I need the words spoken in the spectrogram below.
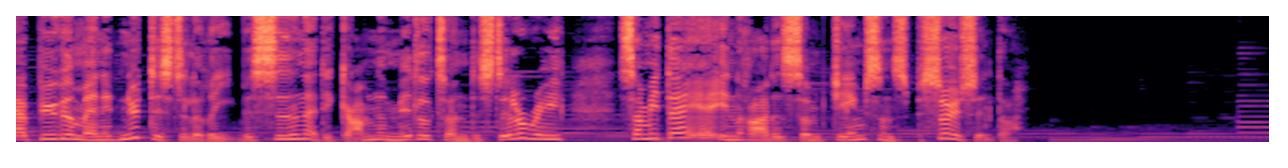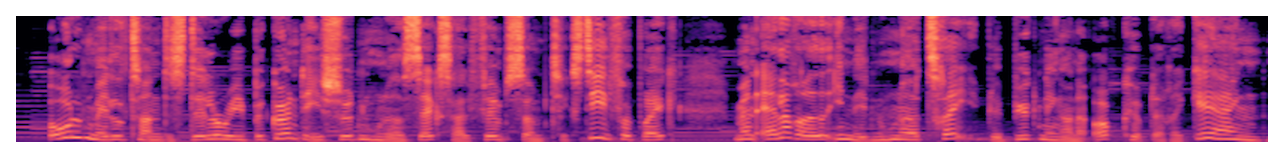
Her byggede man et nyt destilleri ved siden af det gamle Middleton Distillery, som i dag er indrettet som Jamesons besøgscenter. Old Middleton Distillery begyndte i 1796 som tekstilfabrik, men allerede i 1903 blev bygningerne opkøbt af regeringen,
